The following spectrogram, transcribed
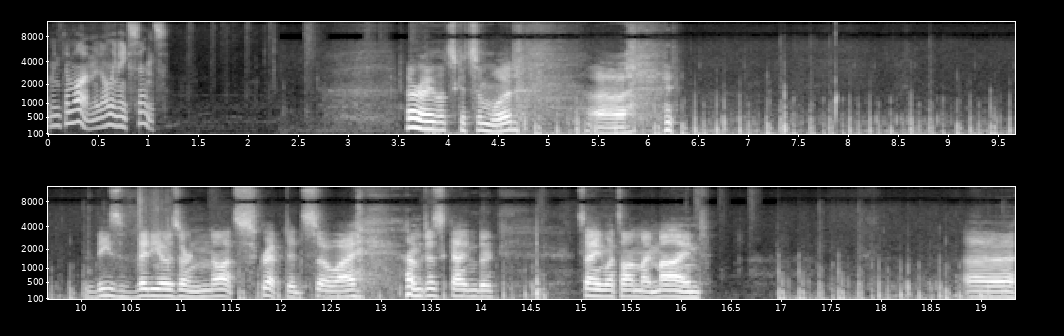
I mean, come on, it only makes sense. Alright, let's get some wood. Uh... these videos are not scripted, so I, I'm just kind of saying what's on my mind. Uh,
